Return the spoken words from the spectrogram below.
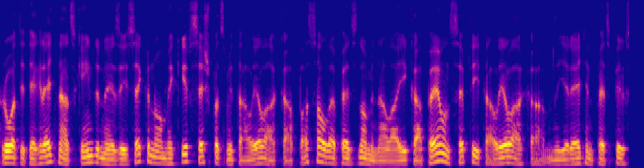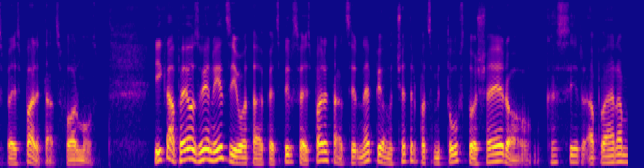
Proti, tiek rēķināts, ka Indonēzijas ekonomika ir 16. lielākā pasaulē pēc nominālā IKP un 7. lielākā, ja rēķina pēc pirktspējas paritātes formulas. IKP uz vienu iedzīvotāju pēc pirksveids paritātes ir nepilni 14,000 eiro, kas ir apmēram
